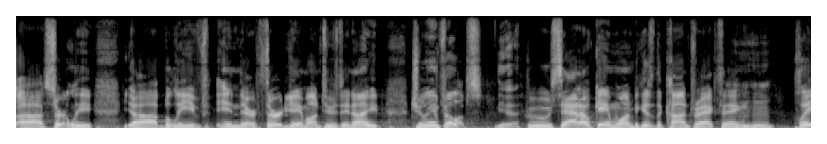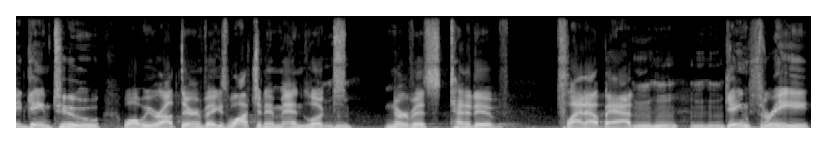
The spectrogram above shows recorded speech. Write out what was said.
uh, certainly uh, believe in their third game on Tuesday night, Julian Phillips, Yeah. who sat out game one because of the contract thing, played game two while we were out there in Vegas watching him and looked nervous, tentative, flat out bad. Mm-hmm, mm-hmm. Game three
